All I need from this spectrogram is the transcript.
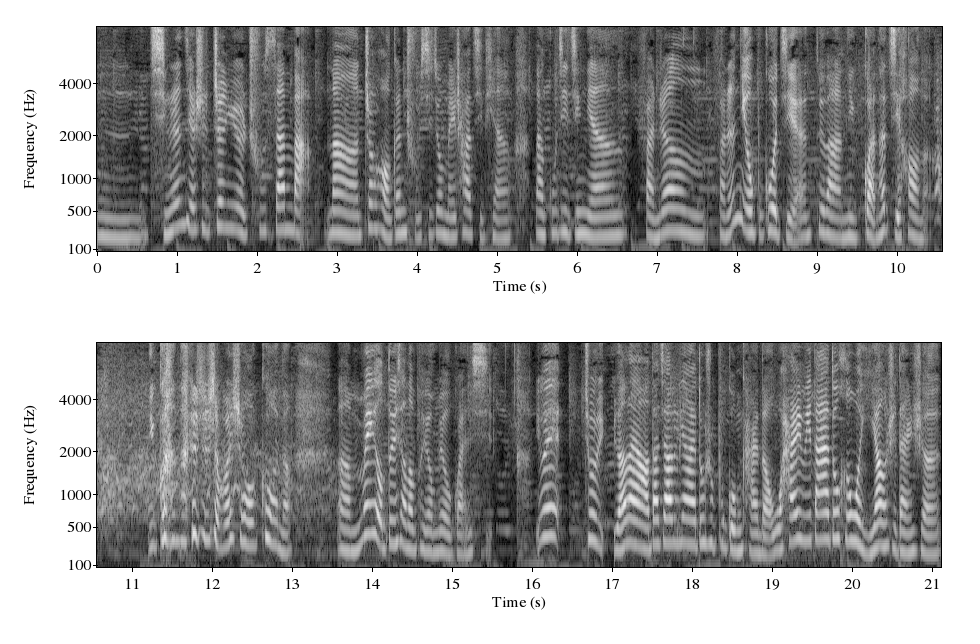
嗯，情人节是正月初三吧？那正好跟除夕就没差几天。那估计今年，反正反正你又不过节，对吧？你管他几号呢？你管他是什么时候过呢？嗯，没有对象的朋友没有关系，因为就原来啊，大家恋爱都是不公开的，我还以为大家都和我一样是单身。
